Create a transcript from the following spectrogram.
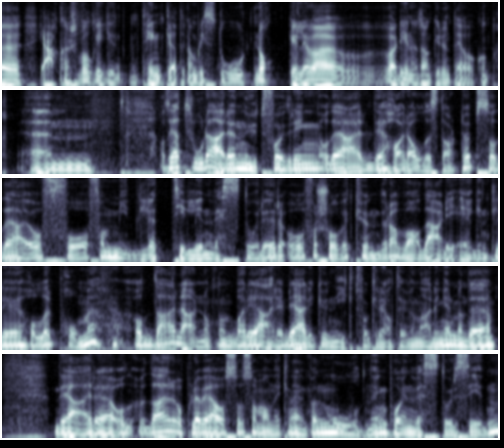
Eh, ja, kanskje folk ikke tenker at det kan bli stort nok, eller hva, hva er dine tanker rundt det, Håkon? Um, Altså jeg tror det er en utfordring, og det, er, det, har alle startups. og Det er å få formidlet til investorer og for så vidt kunder av hva det er de egentlig holder på med. Og Der er det nok noen barrierer. Det er ikke unikt for kreative næringer. men det, det er, og Der opplever jeg også, som Anniken er inne på, en modning på investorsiden.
